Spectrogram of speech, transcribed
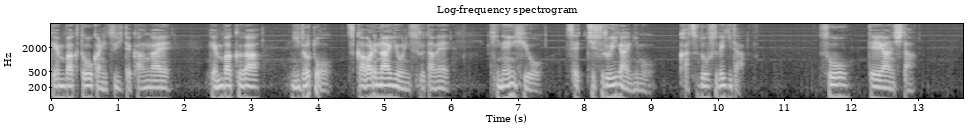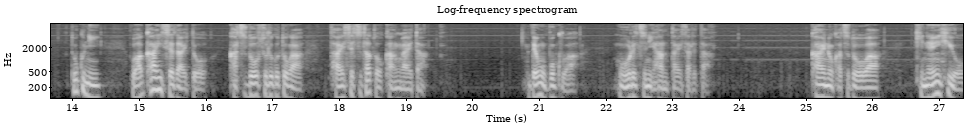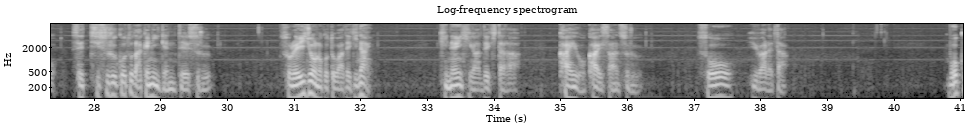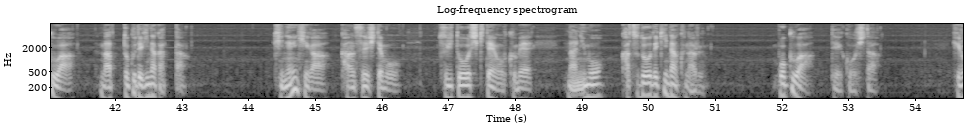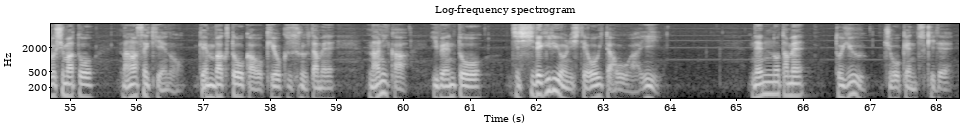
原爆投下について考え原爆が二度と使われないようにするため記念碑を設置する以外にも活動すべきだ。そう提案した。特に若い世代と活動することが大切だと考えた。でも僕は猛烈に反対された。会の活動は記念碑を設置することだけに限定する。それ以上のことはできない。記念碑ができたら会を解散する。そう言われた。僕は納得できなかった。記念碑が完成しても追悼式典を含め何も活動できなくなる。僕は抵抗した。広島と長崎への原爆投下を記憶するため何かイベントを実施できるようにしておいた方がいい。念のためという条件付きで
